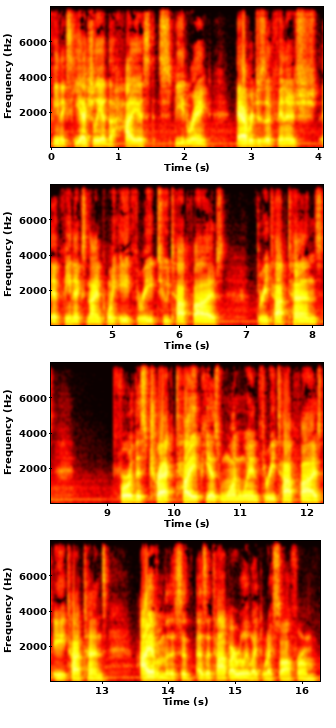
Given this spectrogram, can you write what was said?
Phoenix, he actually had the highest speed ranked. Averages at finish at Phoenix 9.83, two top fives, three top tens for this track type, he has one win, three top fives, eight top tens. I have him as a, as a top. I really liked what I saw from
